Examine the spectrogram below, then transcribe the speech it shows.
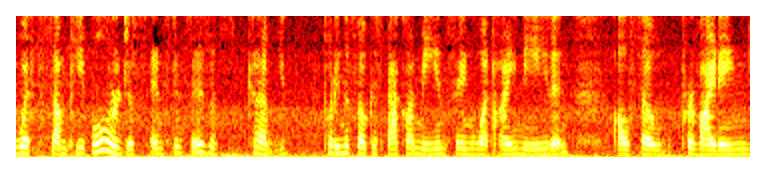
with some people or just instances. It's putting the focus back on me and seeing what I need and also providing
